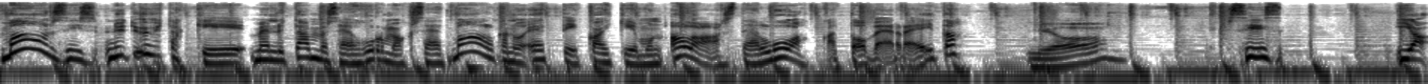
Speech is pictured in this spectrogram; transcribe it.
Mä oon siis nyt yhtäkkiä mennyt tämmöiseen hurmokseen, että mä oon alkanut etsiä kaikkia mun ala-asteen luokkatovereita. Joo. Siis, ja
